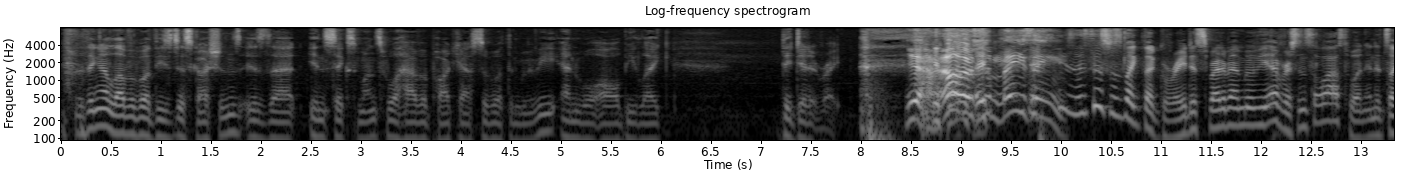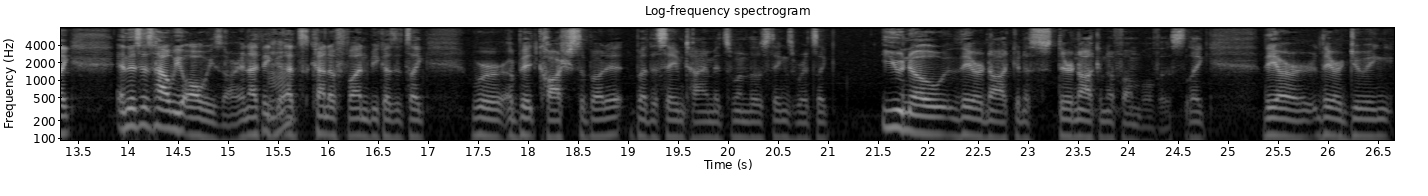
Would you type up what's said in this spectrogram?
The thing I love about these discussions is that in six months we'll have a podcast about the movie and we'll all be like, they did it right. Yeah, oh, it's amazing. this, this was like the greatest Spider-Man movie ever since the last one, and it's like, and this is how we always are, and I think mm-hmm. that's kind of fun because it's like we're a bit cautious about it, but at the same time, it's one of those things where it's like, you know, they're not gonna, they're not gonna fumble this. Like, they are they are doing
